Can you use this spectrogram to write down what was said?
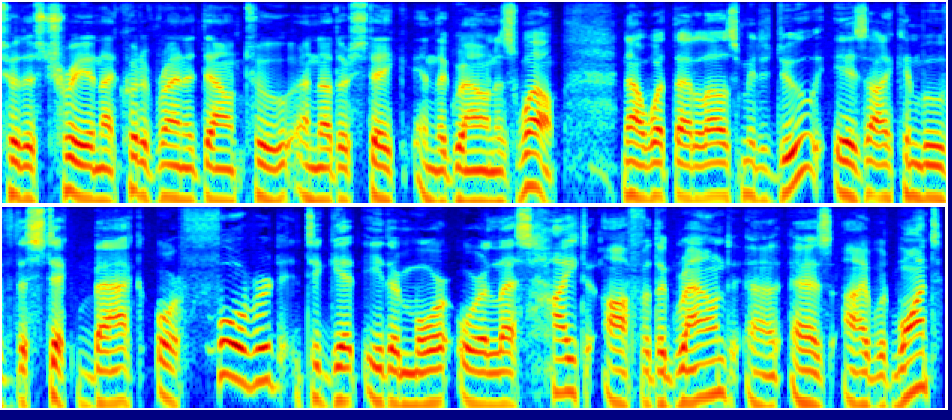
to this tree and I could have ran it down to another stake in the ground as well. Now, what that allows me to do is I can move the stick back or forward to get either more or less height off of the ground uh, as I would want.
